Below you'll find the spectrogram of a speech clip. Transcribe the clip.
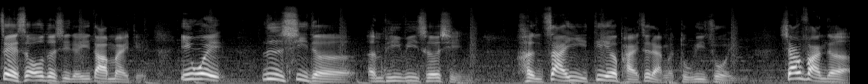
这也是欧德系的一大卖点。因为日系的 MPV 车型很在意第二排这两个独立座椅，相反的，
